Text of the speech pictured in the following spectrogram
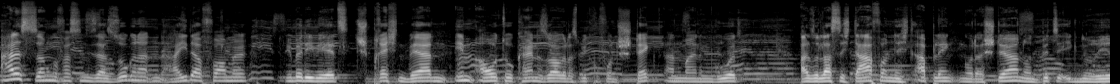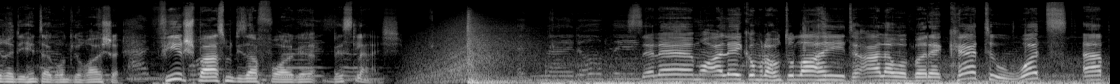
alles zusammengefasst in dieser sogenannten AIDA-Formel, über die wir jetzt sprechen werden. Im Auto, keine Sorge, das Mikrofon steckt an meinem Gurt. Also lass dich davon nicht ablenken oder stören und bitte ignoriere die Hintergrundgeräusche. Viel Spaß mit dieser Folge. Bis gleich. Assalamu alaikum rahmatullahi ta'ala wa barakatuh. What's up,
